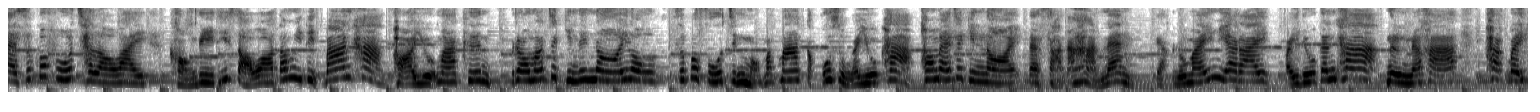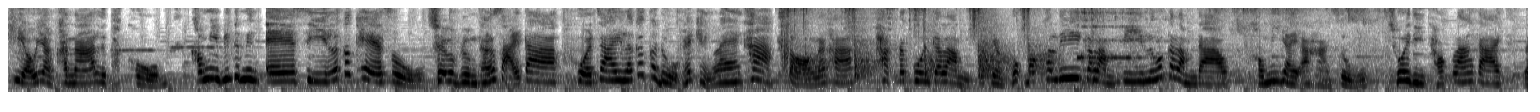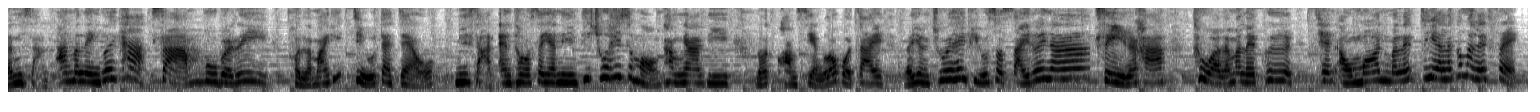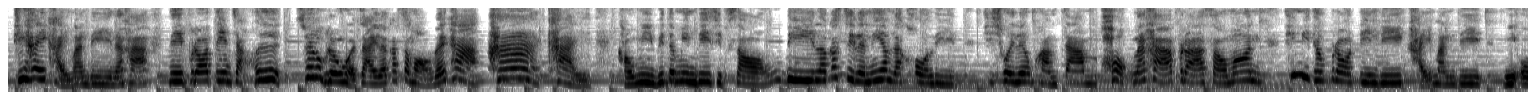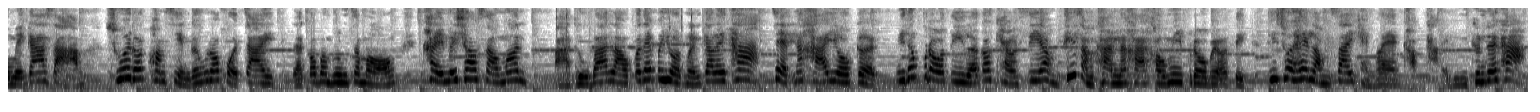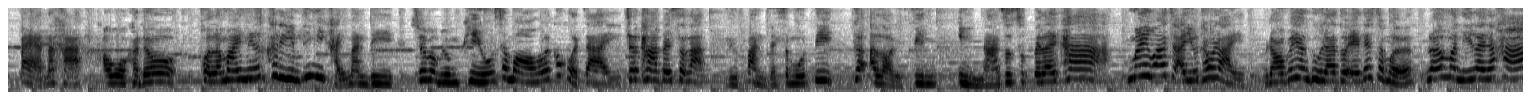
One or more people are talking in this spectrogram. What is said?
8ซุปเปอร์ฟู้ดชะลอวัย ของดีที่สวต้องมีติดบ้านค่ะ พออายุมากขึ้น เรามักจะกินได้น้อยลงซุปเปอร์ฟู้ดจึงเหมาะมากๆ กับผู้สูงอายุค่ะเพราะแม้จะกินน้อย แต่สารอาหารแน่น อยากรู้ไหมมีอะไร ไปดูกันค่ะหนึ่งนะคะ ผักใบเขียวอย่างคะน้าหรือผักโขมเขามีวิตามิน A C แล้วก็ K สูงช่วยบำรุงทั้งสายตา หัวใจแล้วก็กระดูกให้แข็งแรงค่ะ 2. นะคะผักตระกูลกระหล่ำอย่างพวกบรอกโคลี่กระหล่ำปีหรือว่ากระหล่ำดาว เขามีใยอาหารสูง ช่วยดีท็อกร่างกาย และมีสารต้านมะเร็งด้วยค่ะ 3. บลูเบอรี่ผลไม้ที่จิ๋วแต่แจ๋ว มีสารแอนโทไซยานินที่ช่วยให้สมองทำงานดี ลดความเสี่ยงโรคหัวใจ และยังช่วยให้ผิวสดใสด้วยนะ 4. นะคะ ถั่วและเมล็ดพืช เช่นอัลมอนด์เมล็ดเจีย และก็เมล็ดเฟรกที่ให้ไขมันดีนะคะ มีโปรตีนจากพืช ช่วยบำรุงหัวใจและก็สมองด้วยค่ะ 5. ไข่ เขามีวิตามิน B12 D แล้วก็ซิเลเนียมและโคลีน ที่ช่วยเรื่องความจำ 6. นะคะ ปลาแซลมอน ที่มีทั้งโปรตีนดี ไขมันดี มีโอเมก้า 3 ช่วยลดความเสี่ยงเรื่องโรคหัวใจ และก็บำรุงสมอง ใครไม่ชอบแซลมอนปลาทูบ้านเราก็ได้ประโยชน์เหมือนกันเลยค่ะ 7. นะคะ โยเกิร์ต มีทั้งโปรตีนแล้วก็แคลเซียม ที่สำคัญนะคะ เขามีโปรไบโอติกที่ช่วยให้ลำไส้แข็งแรงขับถ่ายดีขึ้นด้วยค่ะ 8. นะคะอะโวคาโดผลไม้เนื้อครีมที่มีไขมันดี ช่วยบำรุงผิวสมองแล้วก็หัวใจ จะทานเป็นสลัด หรือปั่นเป็นสมูทตี้ก็อร่อยฟิน อิ่มนานสุดๆไปเลยค่ะ ไม่ว่าจะอายุเท่าไหร่ เราก็ยังดูแลตัวเองได้เสมอ เริ่มวันนี้เลยนะคะ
